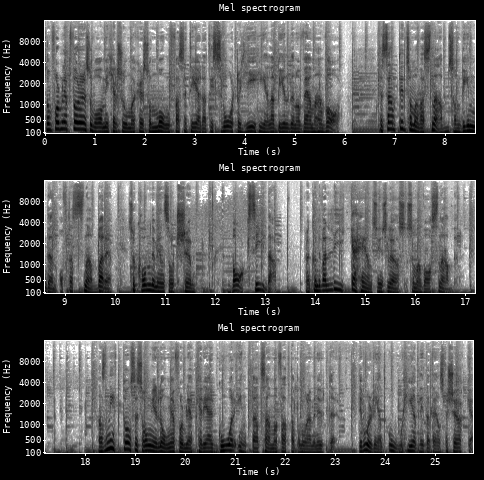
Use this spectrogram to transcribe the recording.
Som Formel 1-förare så var Michael Schumacher så mångfacetterad att det är svårt att ge hela bilden av vem han var. För samtidigt som han var snabb som vinden, oftast snabbare, så kom det med en sorts eh, baksida. Han kunde vara lika hänsynslös som han var snabb. Hans 19 säsonger långa Formel 1-karriär går inte att sammanfatta på några minuter. Det vore rent ohedligt att ens försöka.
